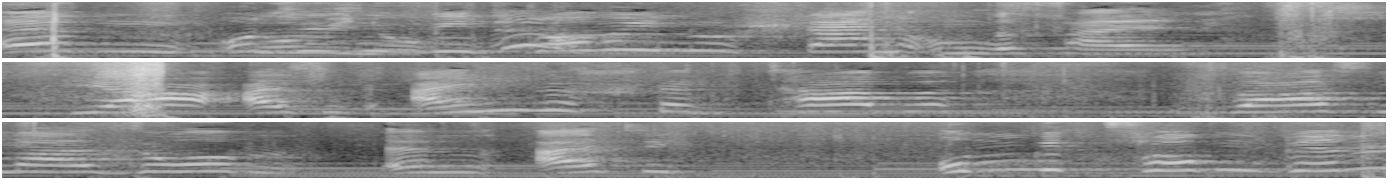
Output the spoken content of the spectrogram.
Ähm, und sie sind wie Dominosteine umgefallen. Ja, als ich eingesteckt habe, war es mal so, ähm, als ich umgezogen bin,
